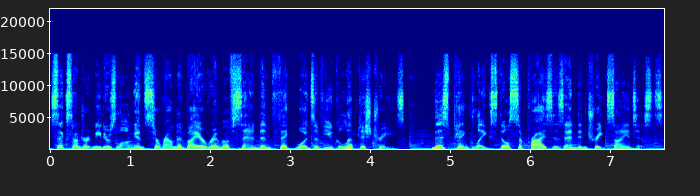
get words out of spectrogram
600 meters long and surrounded by a rim of sand and thick woods of eucalyptus trees, this pink lake still surprises and intrigues scientists.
